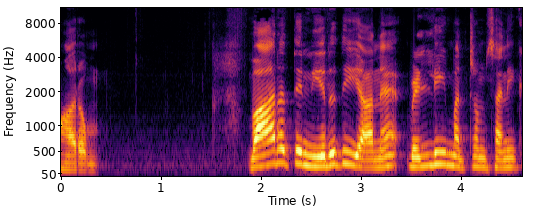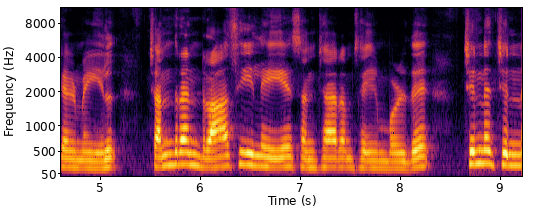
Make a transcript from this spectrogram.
மாறும். வாரத்தின் இறுதியான வெள்ளி மற்றும் சனிக்கிழமையில் சந்திரன் ராசியிலேயே சஞ்சாரம் செய்யும் பொழுது சின்ன சின்ன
